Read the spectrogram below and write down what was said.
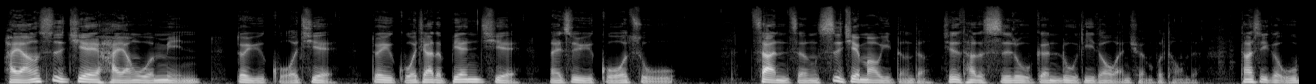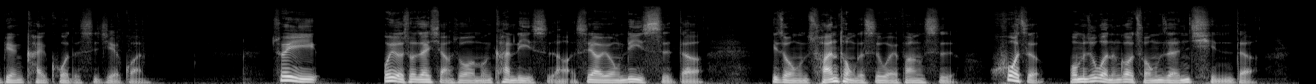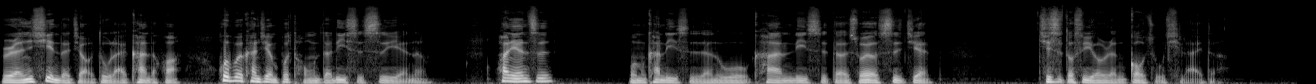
海洋世界、海洋文明对于国界、对于国家的边界，乃至于国族、战争、世界贸易等等，其实他的思路跟陆地都完全不同的。它是一个无边开阔的世界观。所以，我有时候在想说，我们看历史啊，是要用历史的一种传统的思维方式，或者我们如果能够从人情的、人性的角度来看的话，会不会看见不同的历史视野呢？换言之，我们看历史人物、看历史的所有事件，其实都是由人构筑起来的。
